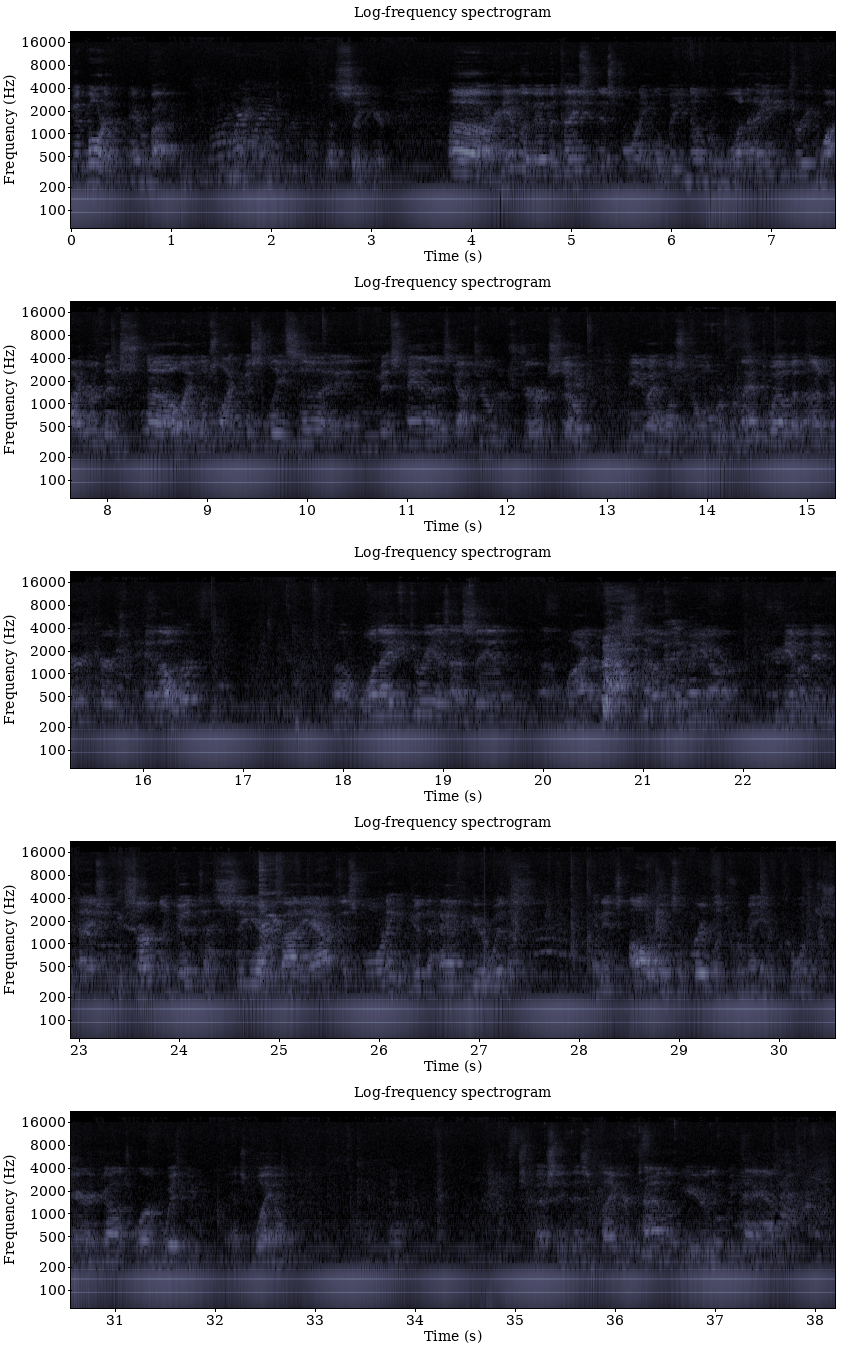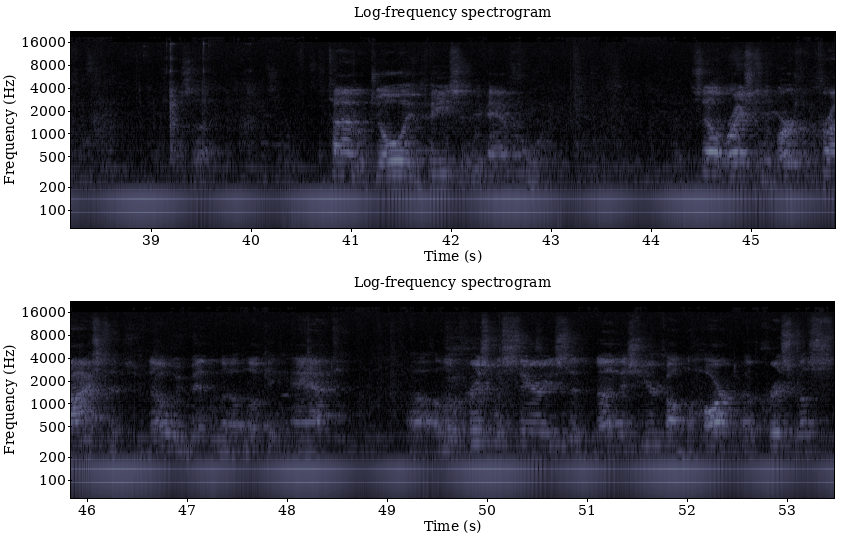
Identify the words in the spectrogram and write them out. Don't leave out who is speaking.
Speaker 1: Good morning, everybody. Let's see here. Uh, our hymn of invitation this morning will be number one eighty-three, Whiter Than Snow. It looks like Miss Lisa and Miss Hannah has got children's church, so anybody wants to go over for that, twelve and under, encourage you to head over. Uh, one eighty-three, as I said, uh, Whiter Than Snow will be our hymn of invitation. It's certainly good to see everybody out this morning, and good to have you here with us. And it's always a privilege for me, of course, to share God's word with you as well. Uh, Especially this favorite time of year that we have. It's uh, a time of joy and peace that we have for celebration of the birth of Christ. As you know, we've been uh, looking at uh, a little Christmas series that's done this year called The Heart of Christmas.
